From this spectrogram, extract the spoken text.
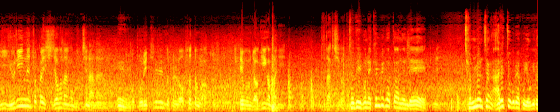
이 유리 있는 쪽까지 지저분한 거 묻진 않아요. 예. 뭐 돌이 튈 일도 별로 없었던 것 같고 대부분 여기가 많이 부닥치거든요. 저도 이번에 캠핑 갔다 왔는데 네. 전면창 아래쪽으로 해갖고 여기가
